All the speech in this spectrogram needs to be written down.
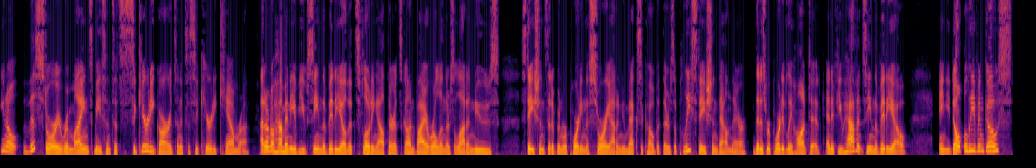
You know, this story reminds me, since it's security guards and it's a security camera. I don't know how many of you've seen the video that's floating out there. It's gone viral and there's a lot of news stations that have been reporting the story out of New Mexico, but there's a police station down there that is reportedly haunted. And if you haven't seen the video and you don't believe in ghosts,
